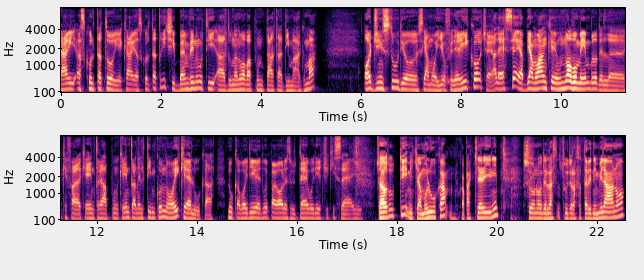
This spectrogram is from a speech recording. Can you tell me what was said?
Cari ascoltatori e cari ascoltatrici, benvenuti ad una nuova puntata di Magma. Oggi in studio siamo io, Federico, c'è cioè Alessia e abbiamo anche un nuovo membro del, che, fa, che, entra, che entra nel team con noi, che è Luca. Luca, vuoi dire due parole su te? Vuoi dirci chi sei? Ciao a tutti, mi chiamo Luca, Luca Pacchiarini, sono della studio della Statale di Milano,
